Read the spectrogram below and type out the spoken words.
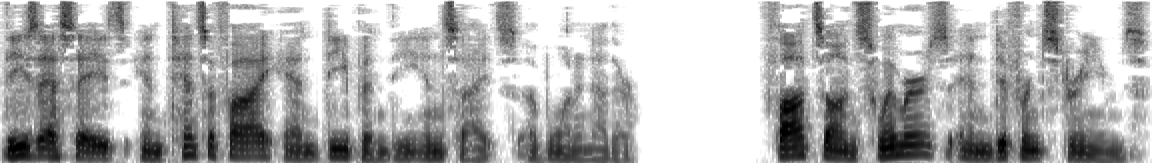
these essays intensify and deepen the insights of one another. Thoughts on Swimmers and Different Streams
